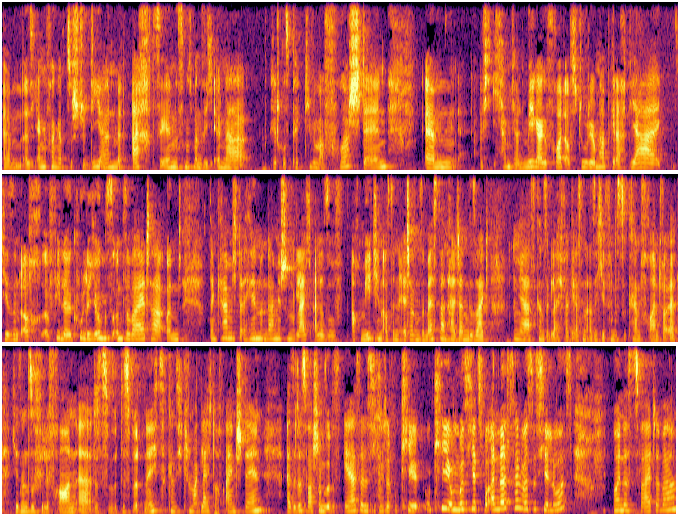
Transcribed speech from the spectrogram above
ähm, als ich angefangen habe zu studieren mit 18, das muss man sich in einer Retrospektive mal vorstellen, ähm, ich, ich habe mich halt mega gefreut aufs Studium, habe gedacht, ja, hier sind auch viele coole Jungs und so weiter. Und dann kam ich da hin und da haben mir schon gleich alle so, auch Mädchen aus den älteren Semestern halt dann gesagt, ja, das kannst du gleich vergessen. Also hier findest du keinen Freund, weil hier sind so viele Frauen, äh, das, das wird nichts. Da kannst du dich schon mal gleich drauf einstellen. Also das war schon so das Erste, dass ich dachte, okay, okay, und muss ich jetzt woanders hin? Was ist hier los? Und das Zweite war,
